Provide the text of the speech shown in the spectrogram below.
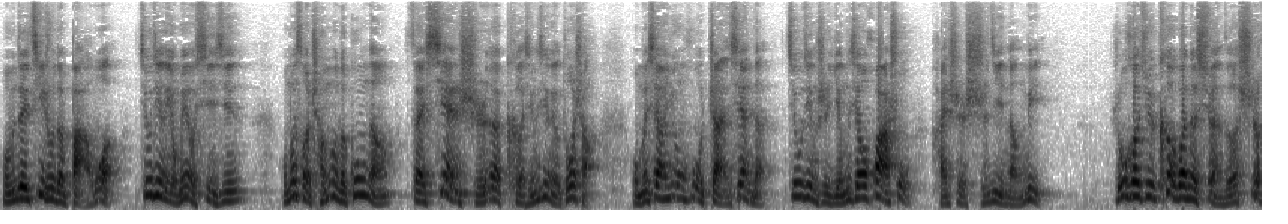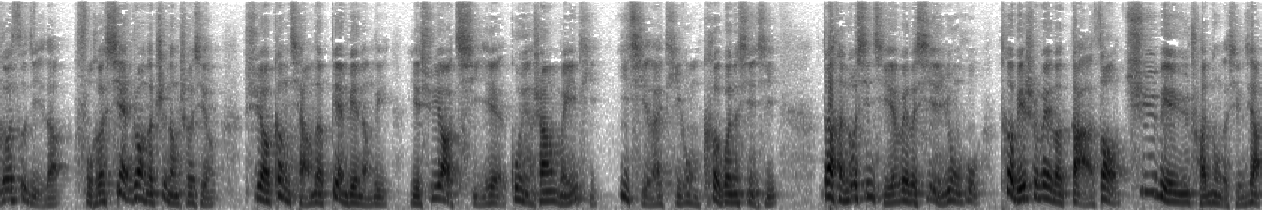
我们对技术的把握究竟有没有信心？我们所承诺的功能在现实的可行性有多少？我们向用户展现的究竟是营销话术还是实际能力？如何去客观地选择适合自己的、符合现状的智能车型，需要更强的辨别能力，也需要企业、供应商、媒体一起来提供客观的信息。但很多新企业为了吸引用户，特别是为了打造区别于传统的形象，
